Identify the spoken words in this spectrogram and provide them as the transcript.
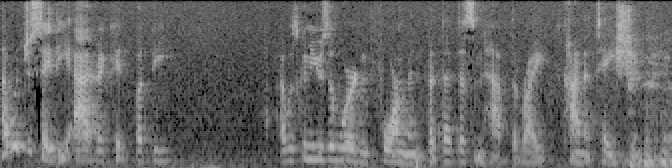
I would just say the advocate, but the I was going to use the word informant, but that doesn't have the right connotation.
